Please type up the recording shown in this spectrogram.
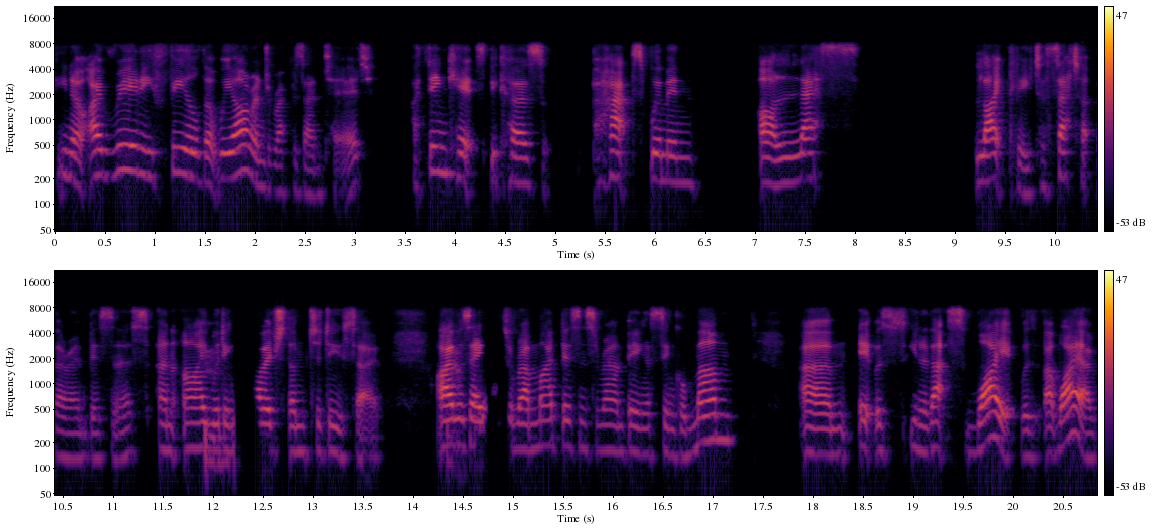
you know i really feel that we are underrepresented. I think it's because perhaps women are less likely to set up their own business, and I mm. would encourage them to do so. I was able to run my business around being a single mum. Um, it was, you know, that's why it was uh, why I,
